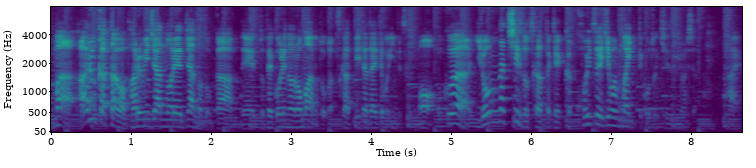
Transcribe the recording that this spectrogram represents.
まあある方はパルミジャンのレジャンドとか、えー、とペコリのロマーノとか使っていただいてもいいんですけども僕はいろんなチーズを使った結果こいつが一番うまいってことに気づきました。はい。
